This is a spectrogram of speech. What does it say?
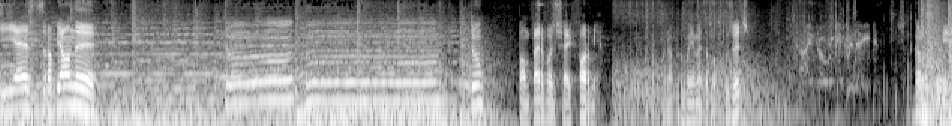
I jest zrobiony! Tu, tu. tu. Pomperwo dzisiaj w formie. Dobra, próbujemy to powtórzyć. Shotgun kupili.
